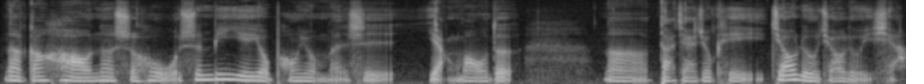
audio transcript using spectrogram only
那刚好那时候我身边也有朋友们是养猫的，那大家就可以交流交流一下。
